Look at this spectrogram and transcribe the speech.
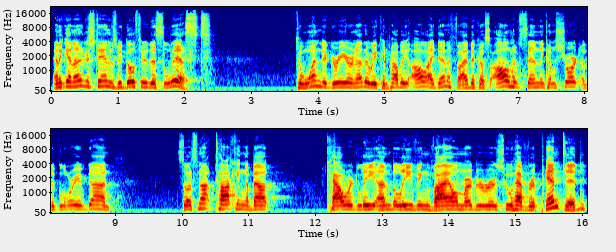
And again, understand as we go through this list, to one degree or another, we can probably all identify because all have sinned and come short of the glory of God. So it's not talking about cowardly, unbelieving, vile murderers who have repented.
